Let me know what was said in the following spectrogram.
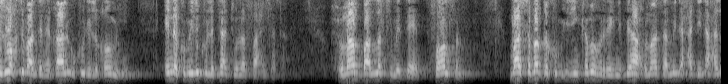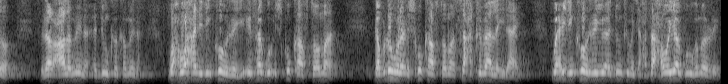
id waqti baan diray qaala uu ku yihi liqowmihi inakum idinku lata'tuuna alfaaxishata xumaan baad la timideen fool xun. Maa sabaqakum idinkama horeyni bihaa xumaanta min axadin axado min alcaalamiina adduunka ka mid a wax waxaan idinka horreeyey in raggu isku kaaftoomaan gabdhuhuna isku kaaftoomaan saxqi baa la yidhaahay wax idinka horreeyo adduunka ma xataa xawayaanku ugama horreey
